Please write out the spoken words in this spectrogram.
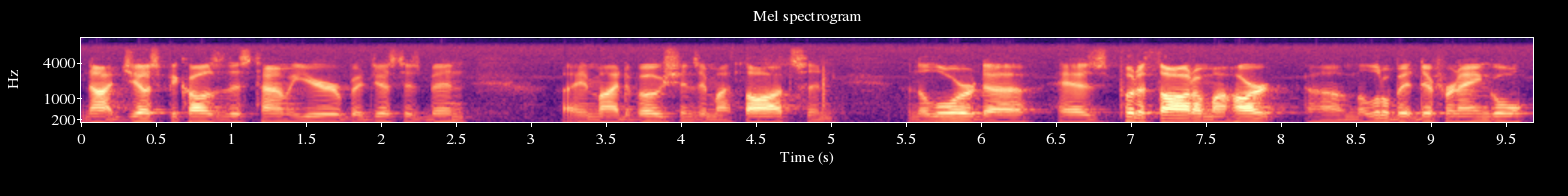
not just because of this time of year, but just has been uh, in my devotions, in my thoughts, and and the Lord uh, has put a thought on my heart, um, a little bit different angle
